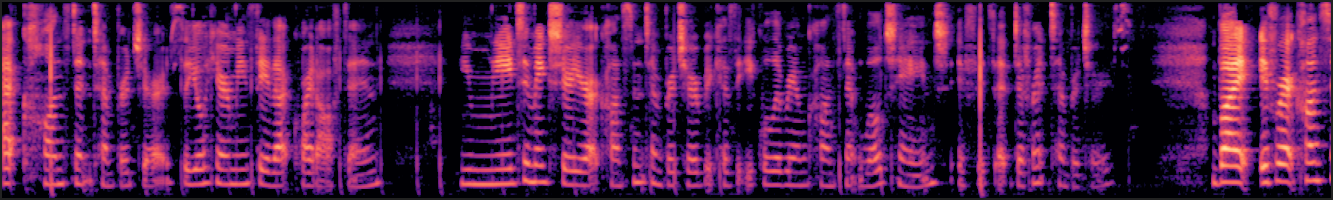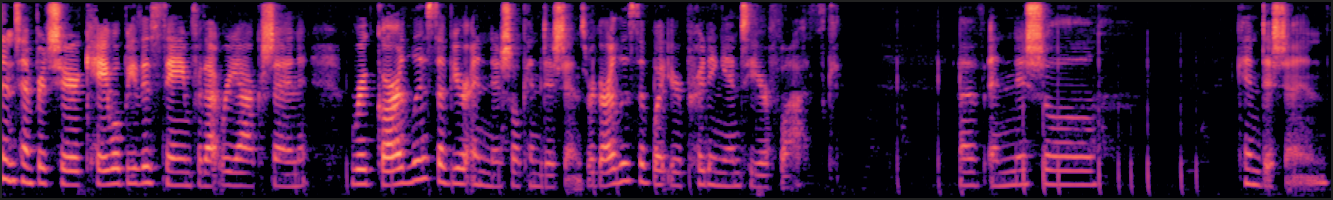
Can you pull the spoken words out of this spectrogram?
At constant temperature. So you'll hear me say that quite often. You need to make sure you're at constant temperature because the equilibrium constant will change if it's at different temperatures. But if we're at constant temperature, K will be the same for that reaction regardless of your initial conditions, regardless of what you're putting into your flask of initial conditions.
